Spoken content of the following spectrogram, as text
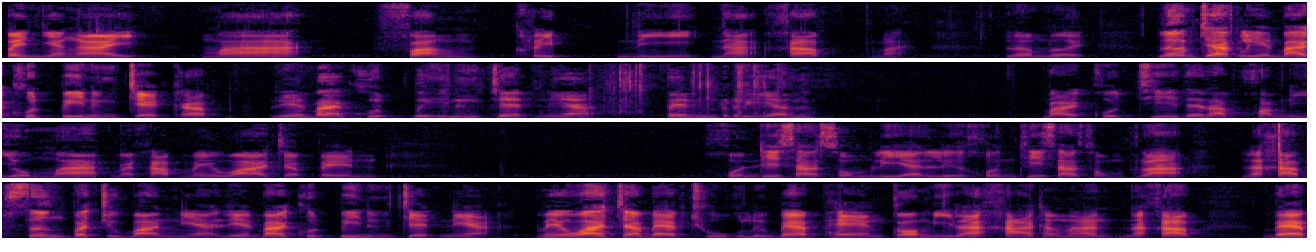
เป็นยังไงมาฟังคลิปนี้นะครับมาเริ่มเลย เริ่มจากเหรียญบาทคุดปี 17 ครับ เหรียญบาทคุดปี 17 เนี่ย เป็นเหรียญบาทคุดที่ได้รับความนิยมมากนะครับ ไม่ว่าจะเป็นคนที่สะสมเหรียญหรือคนที่สะสมพระ นะครับ ซึ่งปัจจุบันเนี่ยเหรียญบาทคุดปี 17 เนี่ย ไม่ว่าจะแบบถูกหรือแบบแพงก็มีราคาทั้งนั้นนะครับ แบบ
